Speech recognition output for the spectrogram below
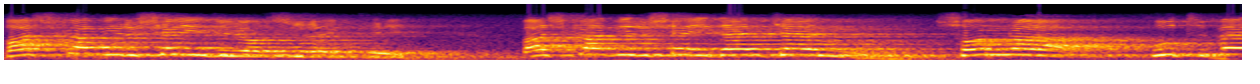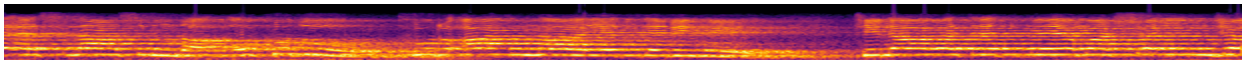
Başka bir şey diyor sürekli. Başka bir şey derken sonra hutbe esnasında okuduğu Kur'an ayetlerini tilavet etmeye başlayınca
